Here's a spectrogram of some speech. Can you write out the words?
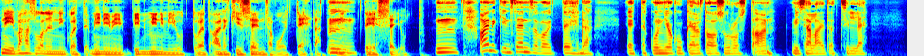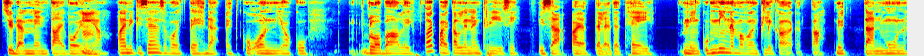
Niin, vähän sellainen niin kuin, että minimi, minimi juttu, että ainakin sen sä voit tehdä, mm. niin tee se juttu. Mm. Ainakin sen sä voit tehdä, että kun joku kertoo surustaan, niin sä laitat sille sydämen tai voimia. Mm. Ainakin sen sä voit tehdä, että kun on joku globaali tai paikallinen kriisi, niin sä ajattelet, että hei, niin kuin minne mä voin klikata nyt tämän mun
